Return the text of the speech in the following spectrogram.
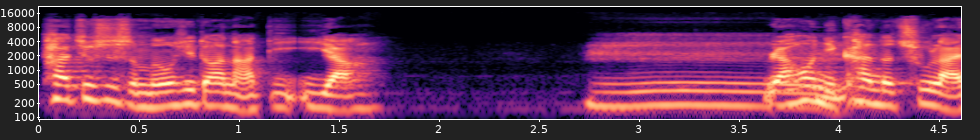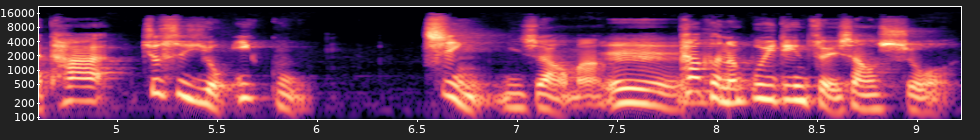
他就是什么东西都要拿第一啊。嗯，然后你看得出来，他就是有一股劲，你知道吗？嗯，他可能不一定嘴上说。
